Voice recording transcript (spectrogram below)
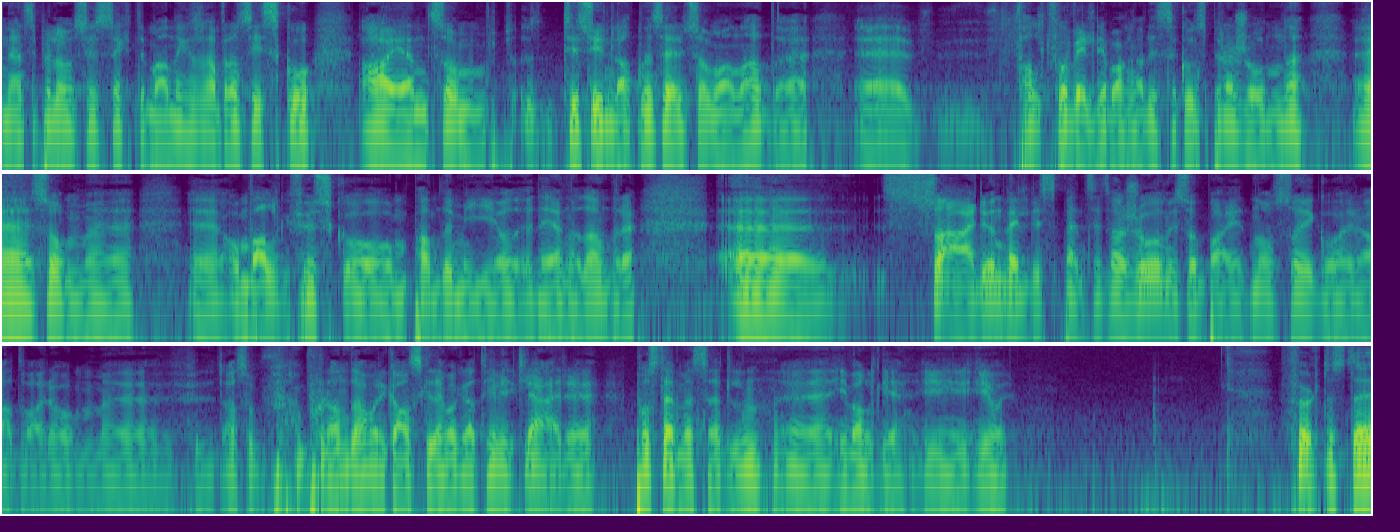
Nancy Pelosis ektemann i San Francisco, av en som tilsynelatende ser ut som han hadde eh, falt for veldig mange av disse konspirasjonene eh, som, eh, eh, om valgfusk og om pandemi og det ene og det andre. Eh, så er det jo en veldig spent situasjon. Vi så Biden også i går advare om eh, altså, hvordan det amerikanske demokratiet virkelig er eh, på stemmeseddelen eh, i valget i, i år. Føltes det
